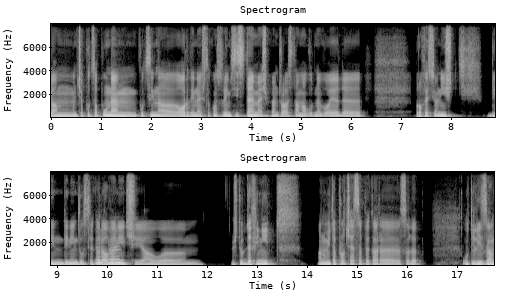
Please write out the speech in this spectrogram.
am început să punem puțină ordine și să construim sisteme și pentru asta am avut nevoie de profesioniști din, din industrie care au Mhm. venit și au, uh, nu știu, definit anumite procese pe care să le utilizăm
